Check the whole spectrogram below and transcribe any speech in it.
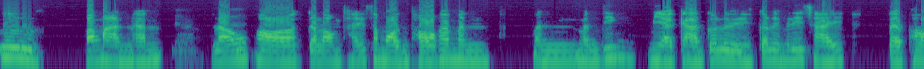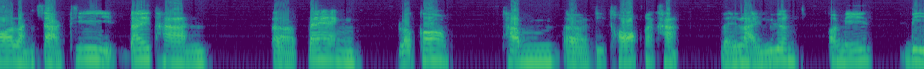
อื้อ ประมาณนั้น แล้วพอจะลองใช้สมอนทอค่ะมันมันมันยิ่งมีอาการก็เลยก็เลยไม่ได้ใช้ แต่พอหลังจากที่ได้ทานเอ่อแป้ง แล้วก็ทำเอ่อดีท็อกนะคะหลาย ๆ เรื่องตอนนี้ดี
